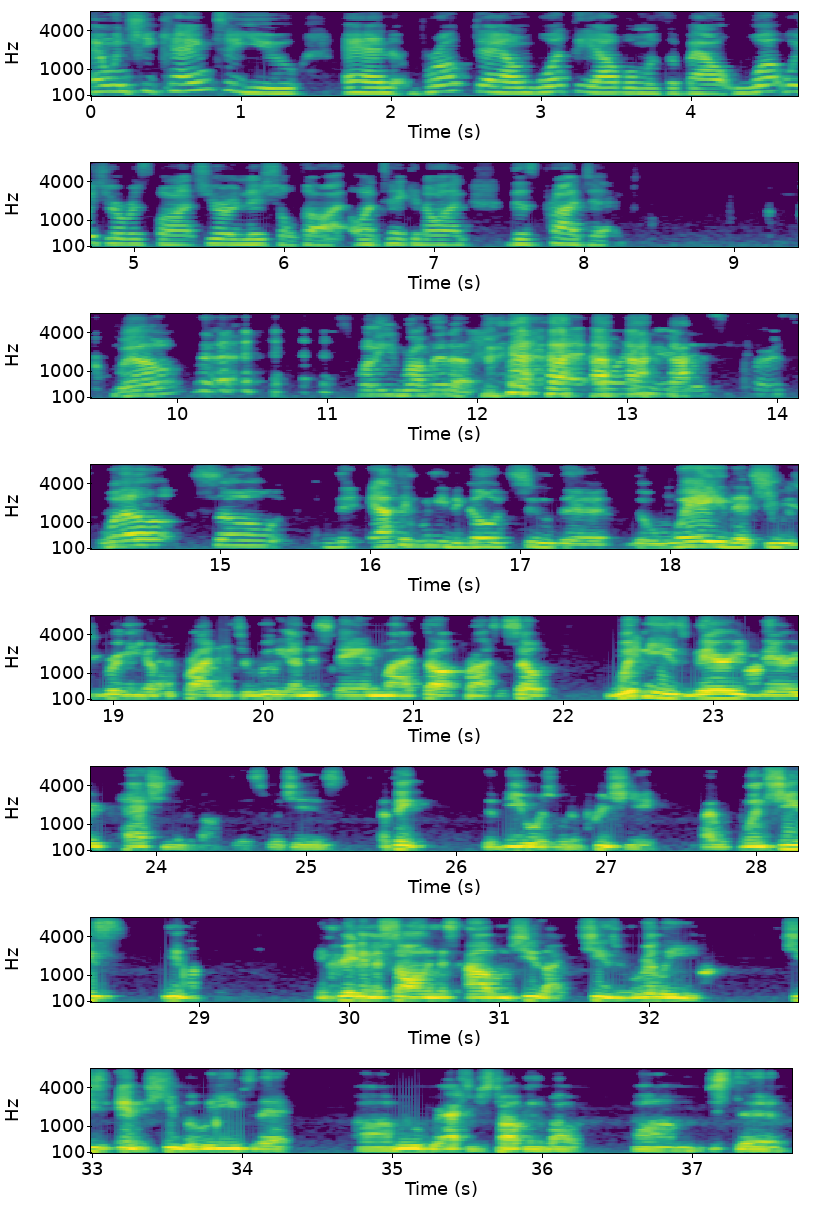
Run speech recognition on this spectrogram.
And when she came to you and broke down what the album was about, what was your response, your initial thought on taking on this project? Well, it's funny you brought that up. I, I want to hear this first. Well, so the, I think we need to go to the the way that she was bringing up the project to really understand my thought process. So Whitney is very, very passionate about this, which is I think the viewers would appreciate. Like when she's you know and creating a song in this album, she's like she's really she's in it. She believes that um, we were actually just talking about um, just the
